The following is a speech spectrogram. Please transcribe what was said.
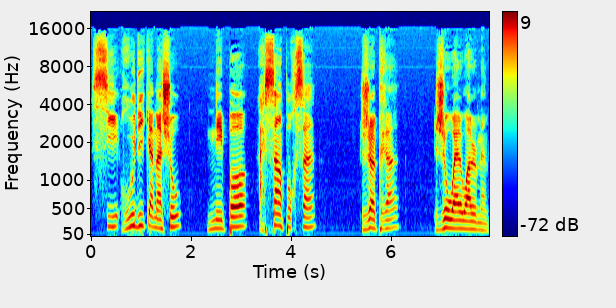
si Rudy Camacho n'est pas à 100%, je prends Joel Waterman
